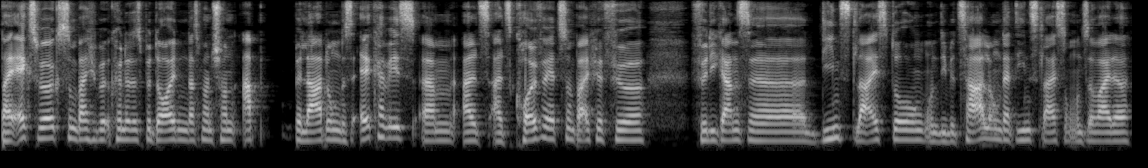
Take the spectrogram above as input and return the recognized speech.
Bei Xworks zum Beispiel könnte das bedeuten, dass man schon ab Beladung des LKWs ähm, als, als Käufer jetzt zum Beispiel für, für die ganze Dienstleistung und die Bezahlung der Dienstleistung und so weiter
